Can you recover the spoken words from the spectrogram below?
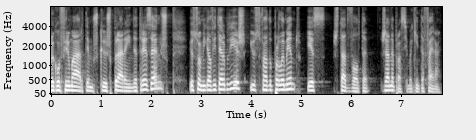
Para confirmar, temos que esperar ainda três anos. Eu sou Miguel Viterbo Dias e o Sofá do Parlamento, esse está de volta já na próxima quinta-feira.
